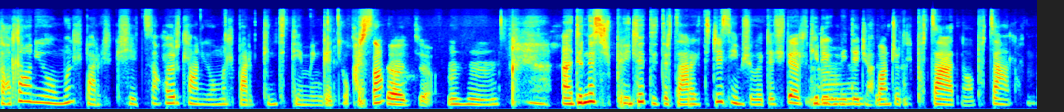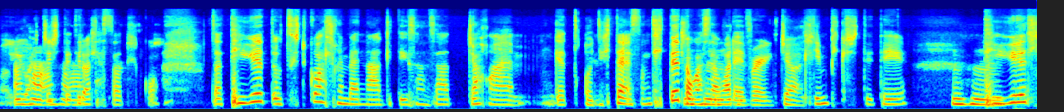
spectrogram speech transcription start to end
7 хоногийн өмнө л баг шийдсэн 2 7 хоногийн өмнө л баг гинт тим ингээд юу гарсан. Аа. Тэрнээс ч пилет эдэр зарагдчихсэн юм шиг байдаг. Гэтэл тэрийг мэдээж японочууд л буцаагаад нөгөө буцаан юу ачиж штэ тэр бол асуудалгүй. За тэгээд үзэгчгүй болох юм байна гэдгийг сонсоод жоохон аим ингээд гонигтай байсан. Гэтэл угаасаа whatever гэж олимпик штэ тий. Тэгэл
